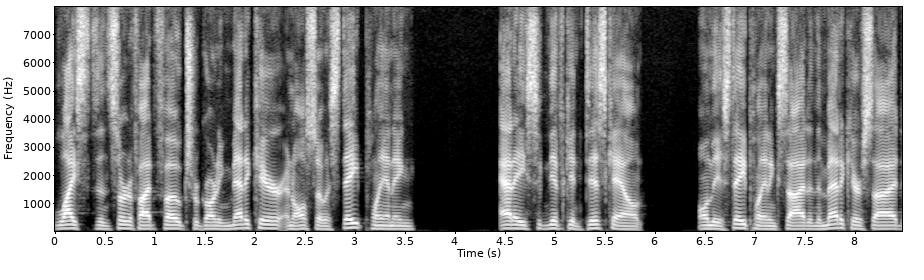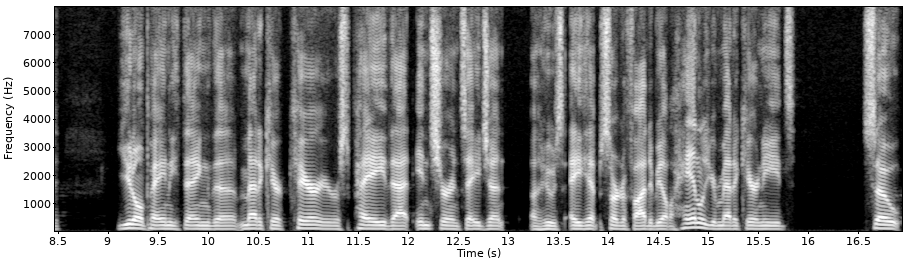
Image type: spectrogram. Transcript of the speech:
licensed and certified folks regarding Medicare and also estate planning at a significant discount on the estate planning side. And the Medicare side, you don't pay anything. The Medicare carriers pay that insurance agent uh, who's AHIP certified to be able to handle your Medicare needs. So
